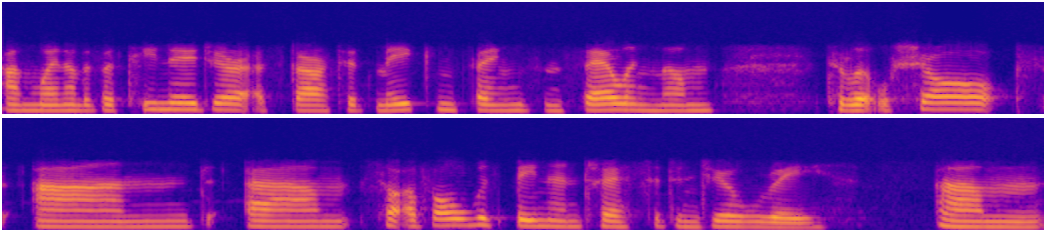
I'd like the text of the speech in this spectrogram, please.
and when I was a teenager, I started making things and selling them to little shops. And um, so I've always been interested in jewelry. Um,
